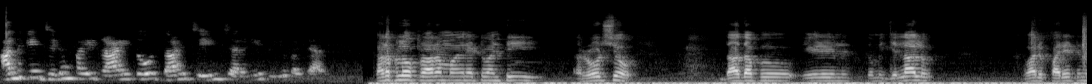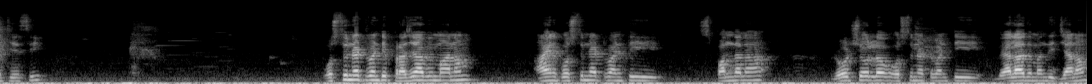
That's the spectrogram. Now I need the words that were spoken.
అందుకే జగన్ పై రాయితో దాడి చేయించారని దుయ్యబట్టారు. కడపలో ప్రారంభమైనటువంటి రోడ్ షో దాదాపు ఏడు ఎనిమిది తొమ్మిది జిల్లాలు వారు పర్యటన చేసి వస్తున్నటువంటి ప్రజాభిమానం ఆయనకు వస్తున్నటువంటి స్పందన రోడ్ షోలో వస్తున్నటువంటి వేలాది మంది జనం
